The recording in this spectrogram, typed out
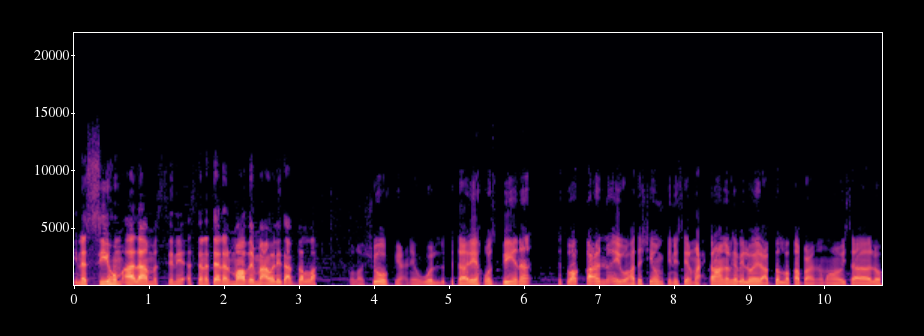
ينسيهم آلام السنين السنتين الماضية مع وليد عبد الله والله شوف يعني هو بتاريخ وسبينا تتوقع إنه إيوه هذا الشيء ممكن يصير مع احترامنا القبيل لوليد عبد الله طبعا ما هو يسأله.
